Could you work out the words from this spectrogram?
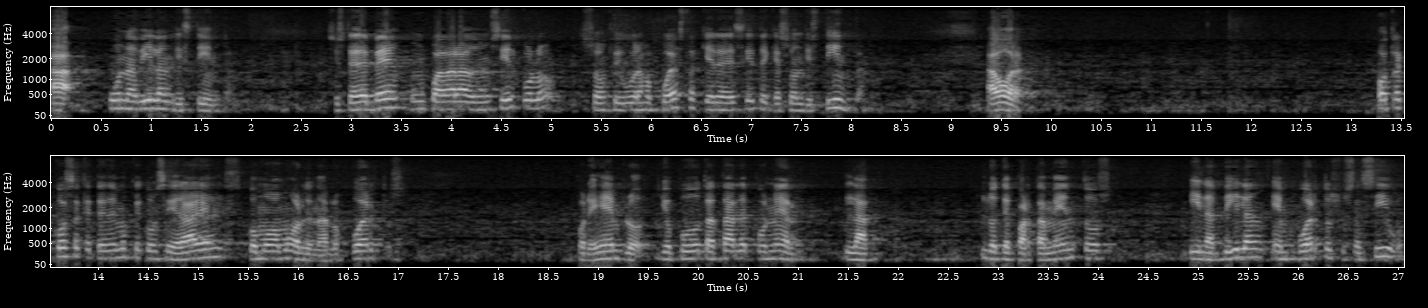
a una VLAN distinta. Si ustedes ven un cuadrado y un círculo, son figuras opuestas, quiere decir de que son distintas. Ahora, otra cosa que tenemos que considerar es cómo vamos a ordenar los puertos. Por ejemplo, yo puedo tratar de poner los departamentos y las VLAN en puertos sucesivos.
